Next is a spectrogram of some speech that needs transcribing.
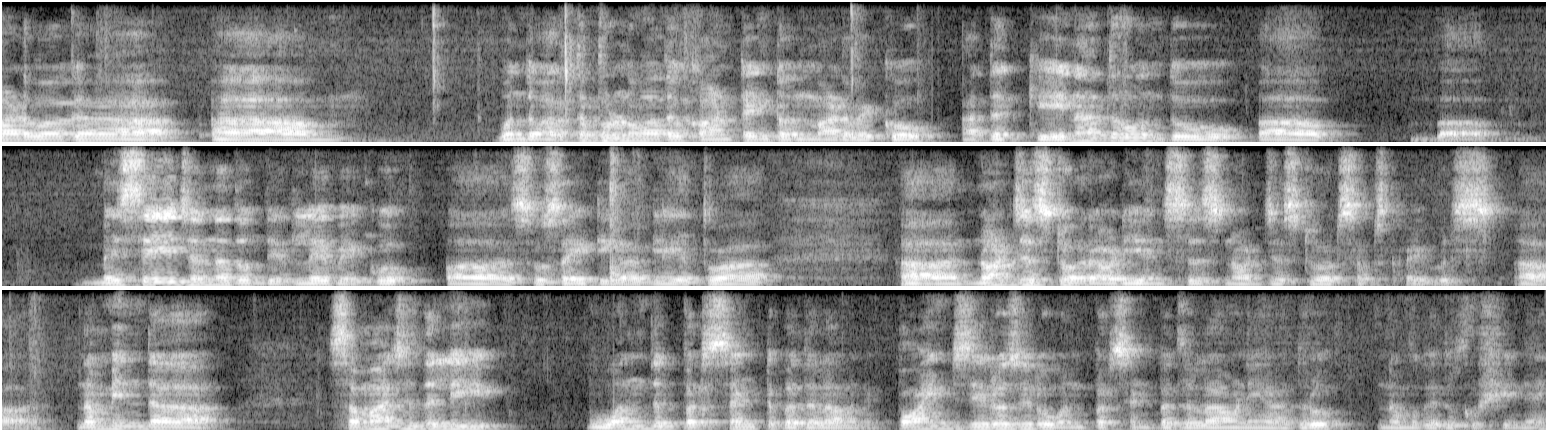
ಮಾಡುವಾಗ ಒಂದು ಅರ್ಥಪೂರ್ಣವಾದ ಕಾಂಟೆಂಟ್ ಒಂದು ಮಾಡಬೇಕು. ಅದಕ್ಕೆ ಏನಾದರೂ ಒಂದು ಮೆಸೇಜ್ ಅನ್ನೋದೊಂದು ಇರಲೇಬೇಕು ಸೊಸೈಟಿಗಾಗಲಿ ಅಥವಾ not just our audiences not just our subscribers ನಮ್ಮಿಂದ ಸಮಾಜದಲ್ಲಿ ಒಂದು ಪರ್ಸೆಂಟ್ ಬದಲಾವಣೆ point zero zero one percent ಬದಲಾವಣೆ ಆದರೂ ನಮಗದು ಖುಷಿನೇ.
